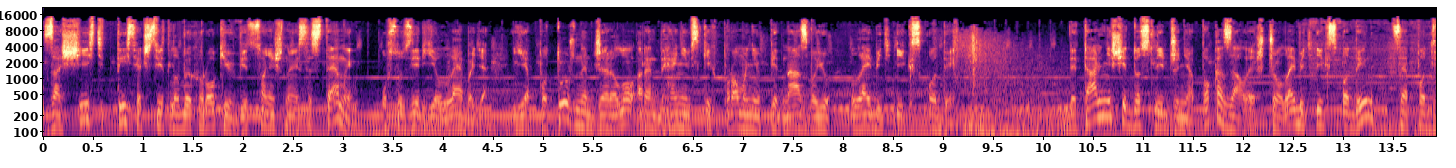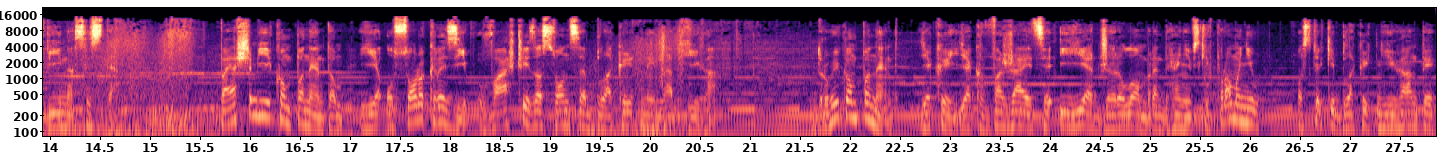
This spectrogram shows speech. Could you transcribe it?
За 6 тисяч світлових років від сонячної системи у сузір'ї Лебедя є потужне джерело рентгенівських променів під назвою Лебідь Х1. Детальніші дослідження показали, що Лебідь Х1 це подвійна система. Першим її компонентом є у 40 разів важчий за сонце блакитний надгігант. Другий компонент, який, як вважається, і є джерелом рентгенівських променів, оскільки блакитні гіганти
